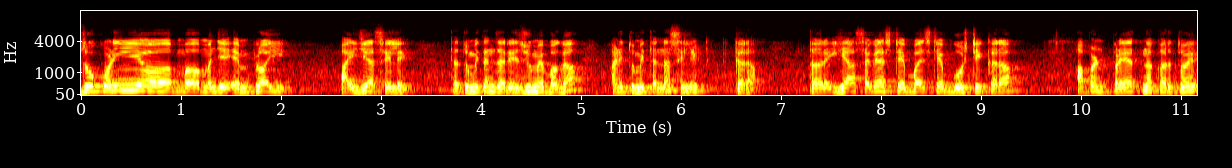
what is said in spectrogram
जो कोणी म्हणजे एम्प्लॉई पाहिजे असेल तर तुम्ही त्यांचा रेझ्युमे बघा आणि तुम्ही त्यांना सिलेक्ट करा. तर ह्या सगळ्या स्टेप बाय स्टेप गोष्टी करा. आपण प्रयत्न करतो आहे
